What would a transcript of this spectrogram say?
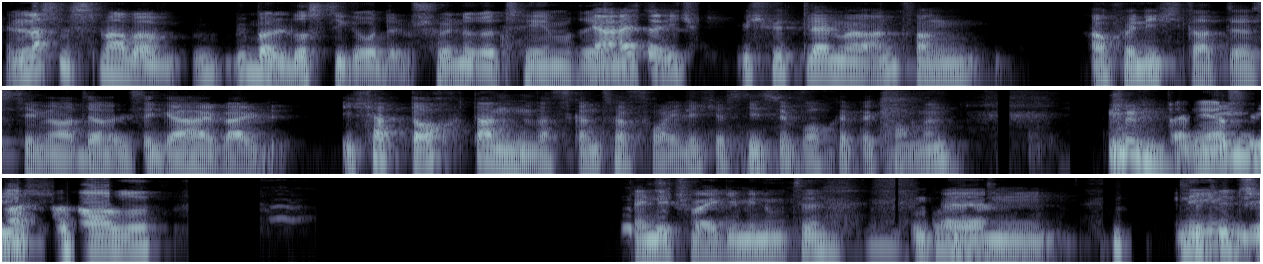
Lass uns mal aber über lustige oder schönere Themen reden. Ja, also ich, ich würde gleich mal anfangen, auch wenn ich gerade das Thema hatte, aber ist egal, weil ich habe doch dann was ganz Erfreuliches diese Woche bekommen. Deine ersten Nämlich Achterhaare. eine Schweigeminute. ähm, nämlich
